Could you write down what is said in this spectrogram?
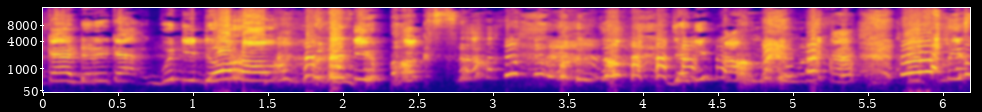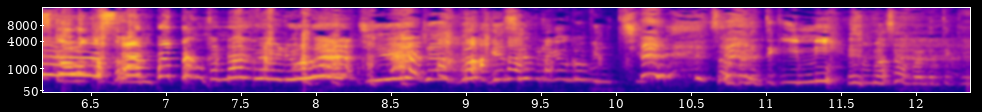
Kayak dari kayak gue didorong, gue dipaksa untuk jadi tameng mereka. At least kalau keserempet yang kena gue dulu anjir Jago gak sih mereka? Gue benci. Sampai detik ini, sumpah sampai detik Eh,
